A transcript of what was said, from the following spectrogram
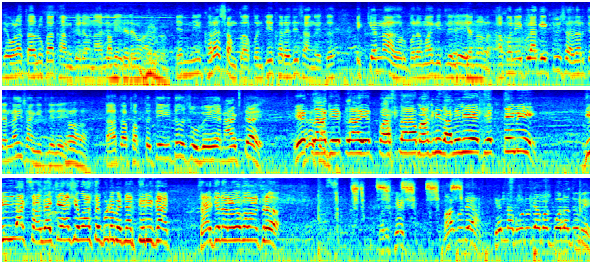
देवळा तालुका खामखेड्याहून आलेले. त्यांनी खरंच सांगतो आपण जे खरं ते सांगायचं. एक्क्याण्णव हजार रुपयाला मागितलेले 91 ला. आपण एक लाख एकवीस हजार त्यांनाही सांगितलेले. तर आता फक्त ते इथंच उभे ऐकताय. एक लाख एक लाख एक पाच लाख मागणी झालेली आहे देत नाही मी. दीड लाख सांगायचे असे वास्त्र कुठे भेटणार? तिरी काट सारखे धरा दोघं वास्त्र. मागू द्या. त्यांना बोलू द्या मग बोला तुम्ही.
